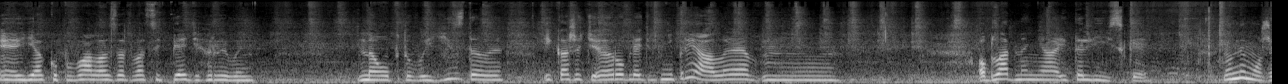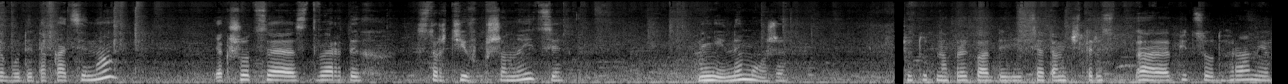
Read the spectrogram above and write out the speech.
Е, Я купувала за 25 гривень. На оптовий їздили і кажуть, е, роблять в Дніпрі, але м, обладнання італійське. Ну не може бути така ціна, якщо це з твердих сортів пшениці. Ні, не може. Тут, наприклад, дивіться, там 400, е, 500 грамів,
